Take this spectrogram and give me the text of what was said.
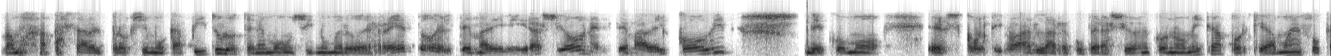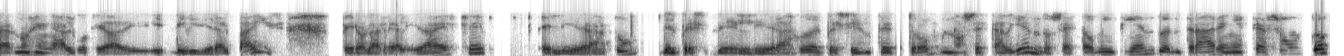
vamos a pasar al próximo capítulo, tenemos un sinnúmero de retos, el tema de inmigración, el tema del COVID, de cómo es continuar la recuperación económica, porque vamos a enfocarnos en algo que va a dividir al país, pero la realidad es que el liderazgo del, del, liderazgo del presidente Trump no se está viendo, se está omitiendo entrar en este asunto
